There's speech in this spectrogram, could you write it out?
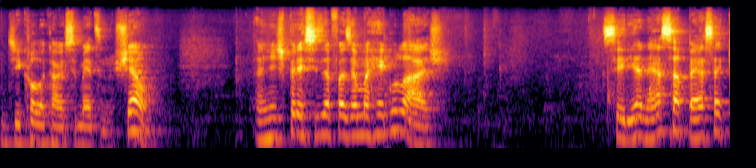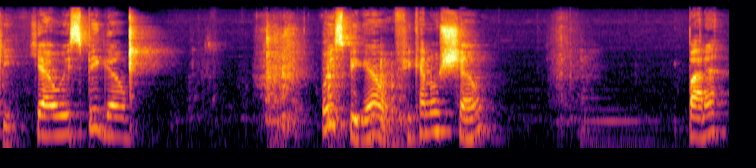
de colocar o instrumento no chão, a gente precisa fazer uma regulagem. Seria nessa peça aqui, que é o espigão. O espigão fica no chão para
